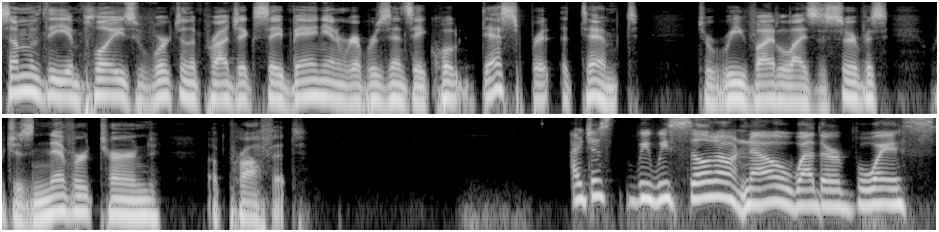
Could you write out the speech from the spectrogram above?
Some of the employees who've worked on the project say Banyan represents a quote desperate attempt to revitalize the service, which has never turned a profit. I just we we still don't know whether voice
